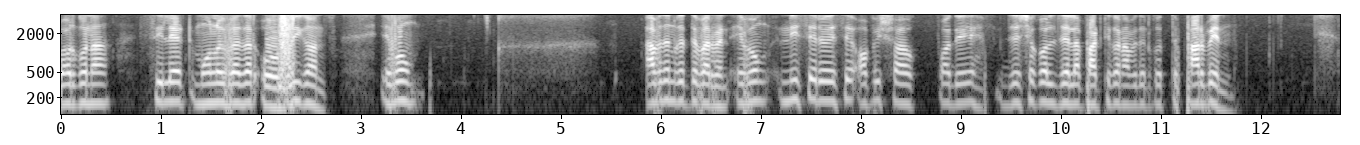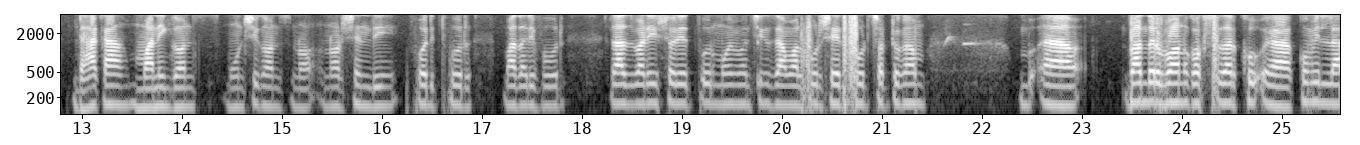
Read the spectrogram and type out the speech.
বরগুনা, সিলেট, মৌলভীবাজার ও হবিগঞ্জ এবং আবেদন করতে পারবেন এবং নিচে রয়েছে অফিস সহক পদে যে সকল জেলা প্রার্থীগণ আবেদন করতে পারবেন। ঢাকা, মানিকগঞ্জ, মুন্সীগঞ্জ নরসিংদী, ফরিদপুর, মাদারীপুর, রাজবাড়ী, শরীয়তপুর, ময়মনসিংহ, জামালপুর, শেরপুর, চট্টগ্রাম বান্দরবন, কক্সবাজার কুমিল্লা,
